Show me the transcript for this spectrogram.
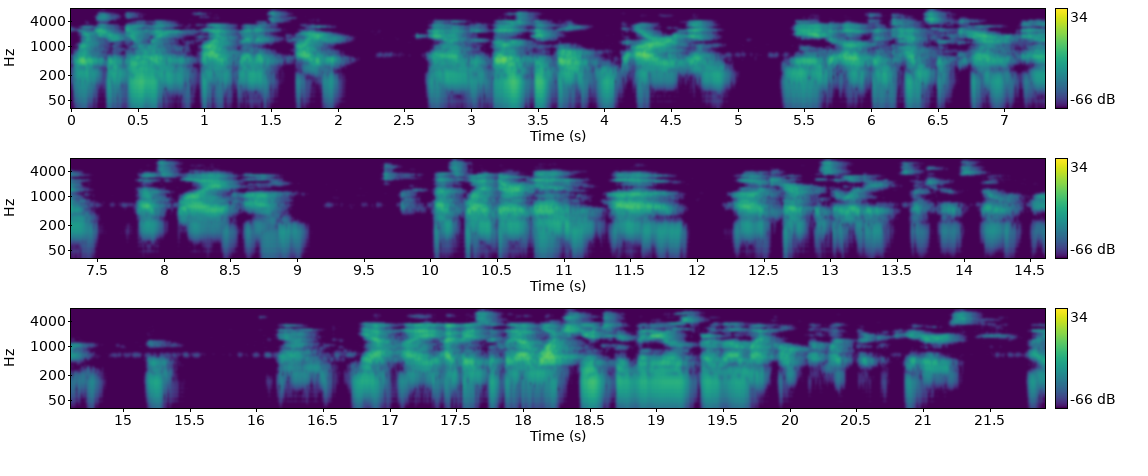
what you're doing five minutes prior. And those people are in need of intensive care, and that's why um, that's why they're in a, a care facility such as Villa Farm. And yeah, I, I basically I watch YouTube videos for them. I help them with their computers. I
